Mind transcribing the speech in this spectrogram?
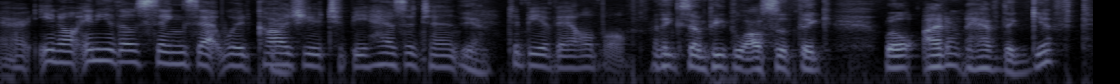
or you know any of those things that would cause you to be hesitant Yeah. to be available I think some people also think, well, I don't have the gift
